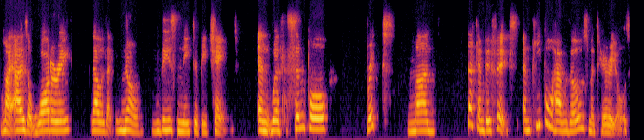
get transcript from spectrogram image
my eyes are watering. That was like, no, these need to be changed. And with simple bricks, mud, that can be fixed. And people have those materials.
